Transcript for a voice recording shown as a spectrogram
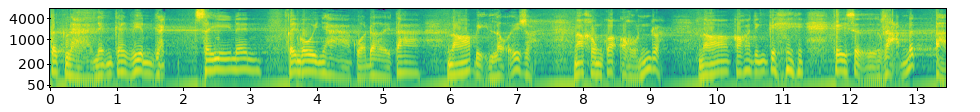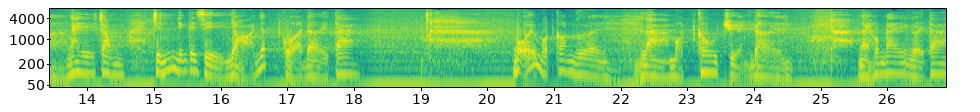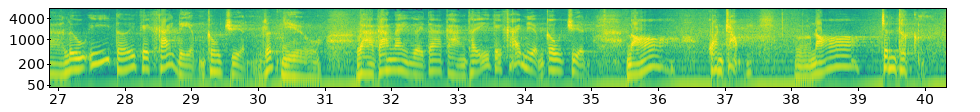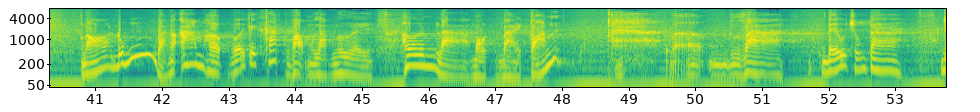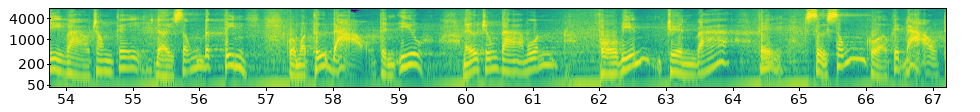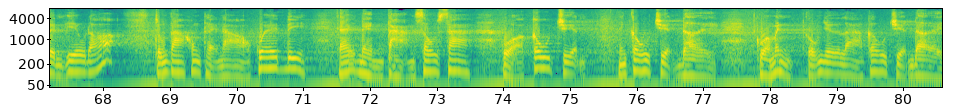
Tức là những cái viên gạch xây nên cái ngôi nhà của đời ta, nó bị lỗi rồi, nó không có ổn rồi nó có những cái cái sự rạn nứt ở ngay trong chính những cái gì nhỏ nhất của đời ta. Mỗi một con người là một câu chuyện đời. Ngày hôm nay người ta lưu ý tới cái khái niệm câu chuyện rất nhiều. Và càng ngày người ta càng thấy cái khái niệm câu chuyện nó quan trọng, nó chân thực, nó đúng và nó am hợp với cái khát vọng làm người hơn là một bài toán. Và nếu chúng ta đi vào trong cái đời sống đức tin của một thứ đạo tình yêu, nếu chúng ta muốn phổ biến, truyền bá cái sự sống của cái đạo tình yêu đó, chúng ta không thể nào quên đi cái nền tảng sâu xa của câu chuyện, những câu chuyện đời của mình, cũng như là câu chuyện đời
